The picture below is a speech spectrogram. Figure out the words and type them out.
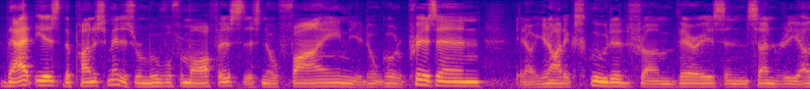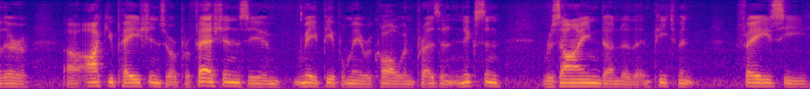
that is the punishment is removal from office. There's no fine. You don't go to prison. You know you're not excluded from various and sundry other uh, occupations or professions. You may people may recall when President Nixon resigned under the impeachment phase. He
